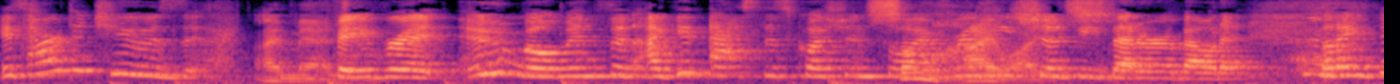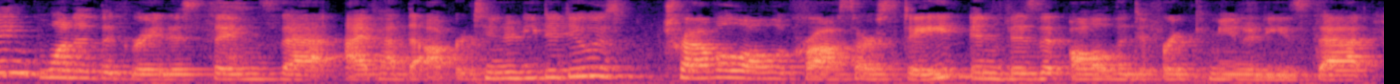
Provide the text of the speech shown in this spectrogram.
It's hard to choose I imagine. favorite moments, and I get asked this question, so Some I really highlights. should be better about it. But I think one of the greatest things that I've had the opportunity to do is travel all across our state and visit all the different communities that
